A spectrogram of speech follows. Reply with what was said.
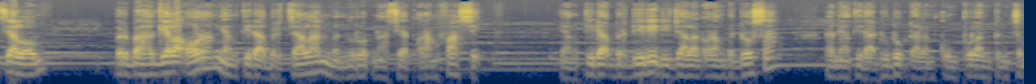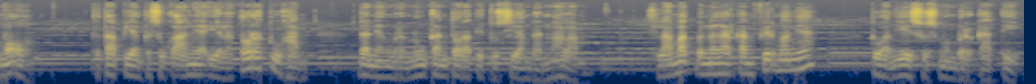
Shalom, berbahagialah orang yang tidak berjalan menurut nasihat orang fasik, yang tidak berdiri di jalan orang berdosa, dan yang tidak duduk dalam kumpulan pencemooh, tetapi yang kesukaannya ialah Taurat Tuhan, dan yang merenungkan Taurat itu siang dan malam. Selamat mendengarkan firman-Nya, Tuhan Yesus memberkati.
